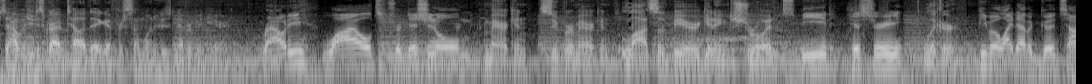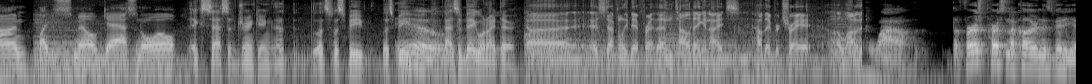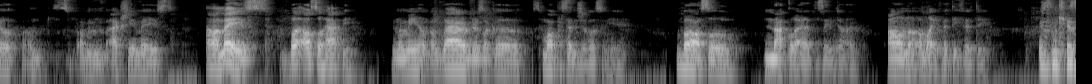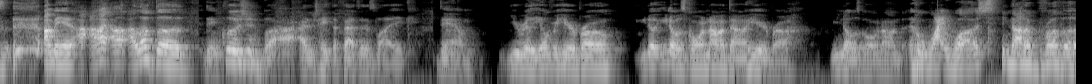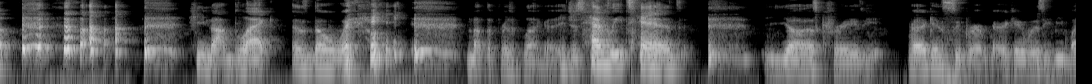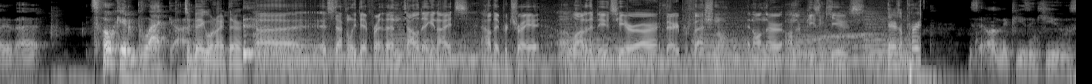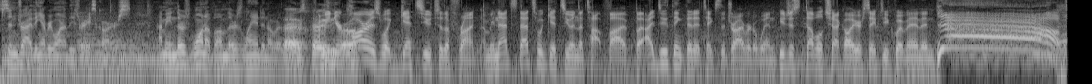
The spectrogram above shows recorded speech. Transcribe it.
So, how would you describe Talladega for someone who's never been here? Rowdy, wild, traditional, American, super American. Lots of beer getting destroyed. speed, history. Liquor, People like to have a good time, like to smell gas and oil. excessive drinking. That let's let's be let's be. Ew. That's a big one right there. Uh, it's definitely different than Talladega Nights, how they portray it. A lot of the Wow. The first person of color in this video. I'm I'm actually amazed. I'm amazed, but also happy. You know what I mean? I'm, glad there's like a small percentage of us in here. But also not glad at the same time. I don't know. I'm like 50-50. Because I mean, I, I I love the the inclusion, but I, I just hate the fact that it's like, damn, you really over here, bro. You know you know what's going on down here, bro. You know what's going on. Whitewash, not a brother. he not black. There's no way. Not the first black guy. He just heavily tanned. Yo, that's crazy. American, super American. What does he mean by that? Token black guy. It's a big one right there. Uh, it's definitely different than Talladega Nights, how they portray it. A lot of the dudes here are very professional and on their on their p's and q's. There's a person He said on the P's and Q's. driving every one of these race cars. I mean, there's one of them. There's Landon over there. Crazy, I mean, your bro. car is what gets you to the front. I mean, that's that's what gets you in the top five. But I do think that it takes the driver to win. You just double check all your safety equipment and Yeah!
